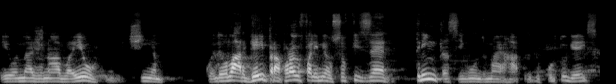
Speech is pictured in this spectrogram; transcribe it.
Eu imaginava, eu tinha. Quando eu larguei para a prova, eu falei, meu, se eu fizer 30 segundos mais rápido do português,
